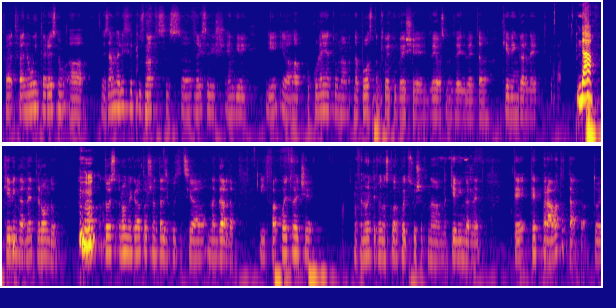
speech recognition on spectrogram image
Това, това е много интересно. А, не знам нали си позната с, нали следиш NBA и а, поколението на, на Бостън, което беше 2008-2009, Кевин Гарнет. Да. Кевин Гарнет, Рондо. Mm-hmm. Тоест, Рондо играл точно на тази позиция на гарда. И това, което е, че в едно интервю наскоро, което слушах на, на Кевин Гарнет, те, те правят атака, т.е.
